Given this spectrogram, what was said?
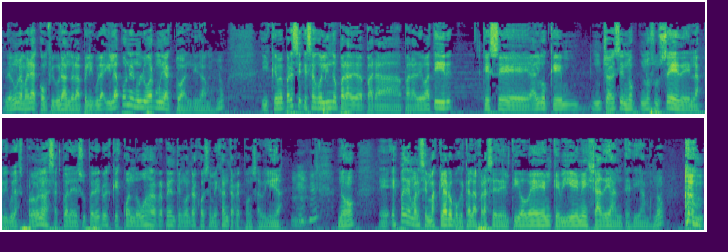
de alguna manera configurando la película y la pone en un lugar muy actual, digamos, ¿no? Y que me parece que es algo lindo para, para, para debatir, que es algo que muchas veces no, no sucede en las películas, por lo menos las actuales de superhéroes, que es cuando vos de repente te encontrás con semejante responsabilidad, ¿no? Eh, Spider-Man es el más claro porque está la frase del tío Ben que viene ya de antes, digamos, ¿no?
